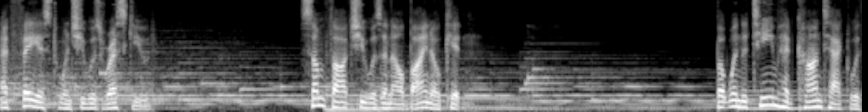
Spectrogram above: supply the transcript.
At Fayest when she was rescued, some thought she was an albino kitten. But when the team had contact with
